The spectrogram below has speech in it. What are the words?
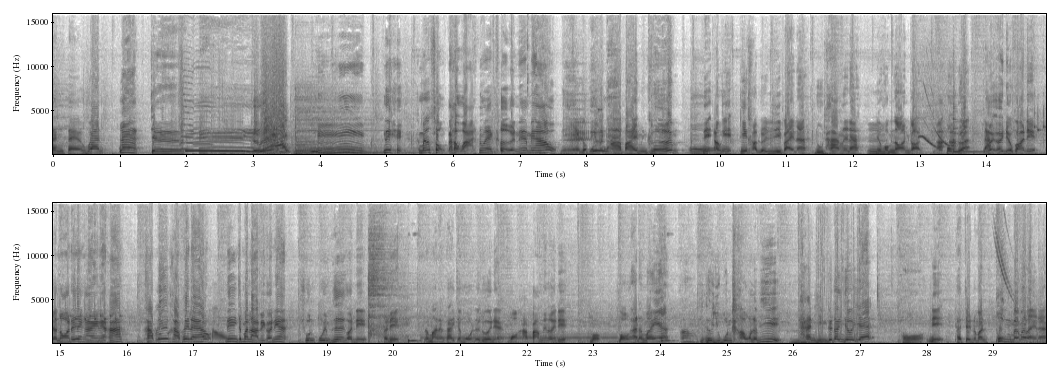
ตั้งแต่วันแรกเจอ นี่ทำไมต้องส่งตาหวานด้วยเขินเนี่ยไม่เอา แหมก็พี่มันพาไปมันเคลิ้มโอ้ นี่เอางี้พี่ขับรถดีๆไปนะ ดูทางด้วยนะ เดี๋ยวผมนอนก่อนปลุกด้วยนะ เฮ้ยเฮ้ยเดี๋ยวก่อนดิ จะนอนได้ยังไงเนี่ยฮะ ขับรถก็ขับให้แล้ว นี่จะมาหลับอีกก่อนเนี่ย ชวนคุยเป็นเพื่อนก่อนดิแล้วนี่น้ำมันใกล้จะหมดแล้วด้วยเนี่ย มองหาปั๊มให้หน่อยดิ มองมองหาทำไมอะอ้าวเราอยู่บนเขาแล้วพี่แทนหินก็ตั้งเยอะแยะ โอ้นี่ถ้าเจอน้ำมันพุ่งมาเมื่อไหร่นะ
